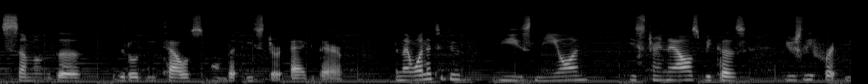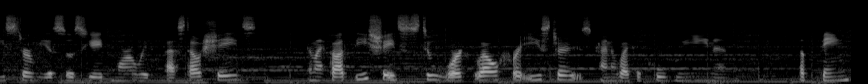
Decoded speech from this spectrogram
some of the little details on the Easter egg there. And I wanted to do these neon Easter nails because usually for Easter we associate more with pastel shades and I thought these shades still worked well for Easter. It's kind of like a cool green and a pink,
